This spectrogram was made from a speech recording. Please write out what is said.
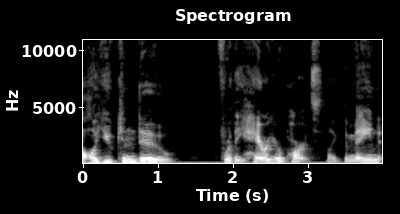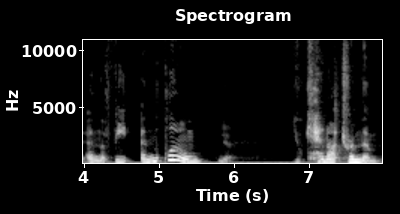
all you can do for the hairier parts, like the mane and the feet and the plume, Yeah. You cannot trim them.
